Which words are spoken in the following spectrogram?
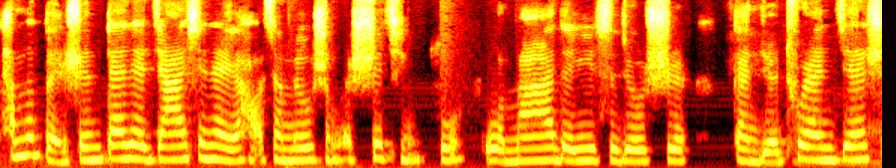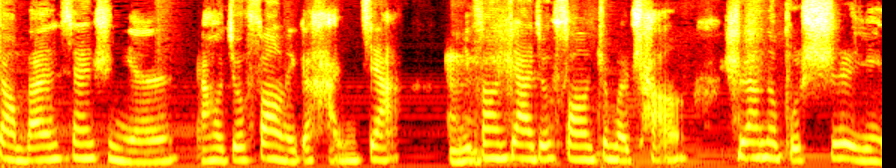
他们本身待在家，现在也好像没有什么事情做。我妈的意思就是感觉突然间上班三十年，然后就放了一个寒假，一放假就放这么长，非常的不适应。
